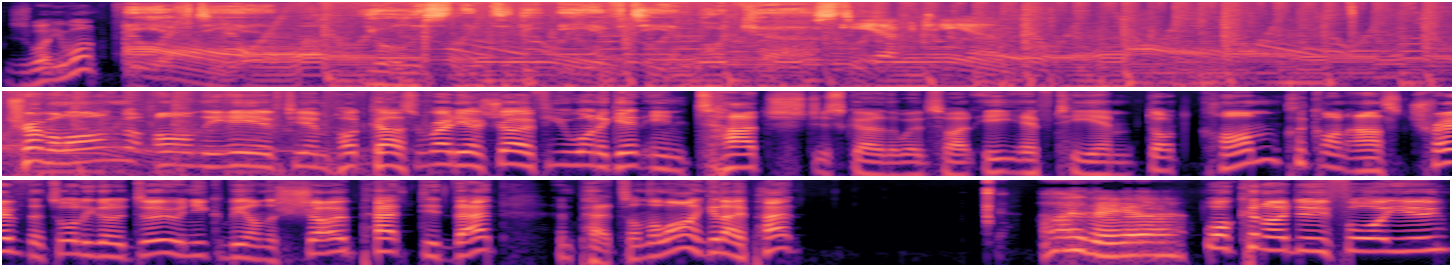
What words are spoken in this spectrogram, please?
which is what you want. EFTM. You're listening to the EFTM podcast. EFTM. Trevor Long on the EFTM podcast and radio show. If you want to get in touch, just go to the website EFTM.com. Click on Ask Trev. That's all you got to do, and you can be on the show. Pat did that, and Pat's on the line. G'day, Pat. Hi there. What can I do for you?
